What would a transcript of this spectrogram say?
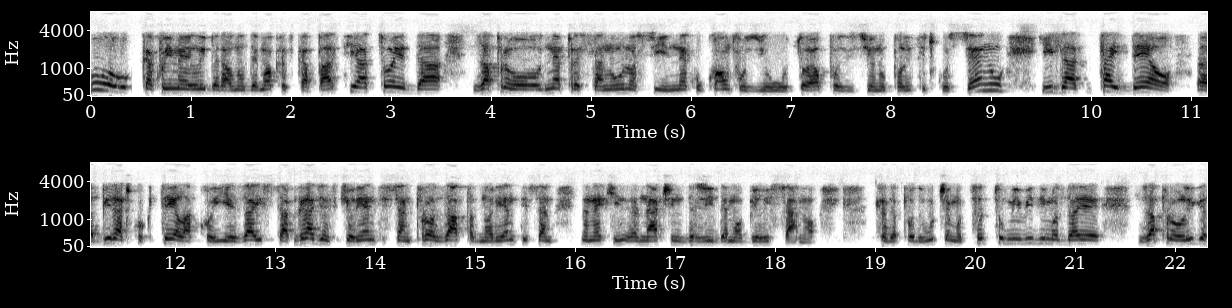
ulogu kako ima i liberalno-demokratska partija, to je da zapravo neprestano unosi neku konfuziju u toj opozicijonu političku scenu i da taj deo e, biračkog tela koji je zaista građanski orijentisan, prozapadno orijentisan, na neki način drži demobilisano. Kada podvučemo crtu, mi vidimo da je zapravo Liga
